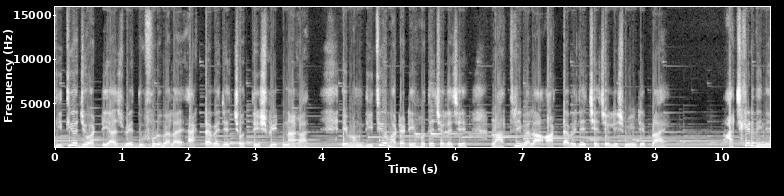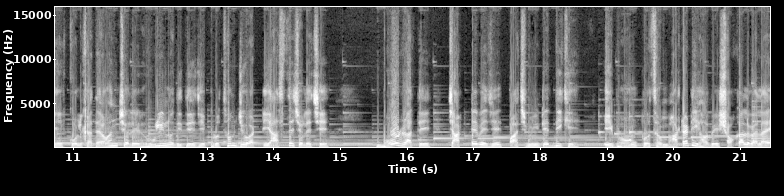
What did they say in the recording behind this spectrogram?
দ্বিতীয় জোয়ারটি আসবে দুপুরবেলায় একটা বেজে ছত্রিশ ফিট নাগাদ এবং দ্বিতীয় ভাটাটি হতে চলেছে রাত্রিবেলা আটটা বেজে ছেচল্লিশ মিনিটে প্রায়। আজকের দিনে কলকাতা অঞ্চলের হুগলি নদীতে যে প্রথম জোয়ারটি আসতে চলেছে, ভোর রাতে চারটে বেজে পাঁচ মিনিটের দিকে এবং প্রথম ভাটাটি হবে সকালবেলায়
